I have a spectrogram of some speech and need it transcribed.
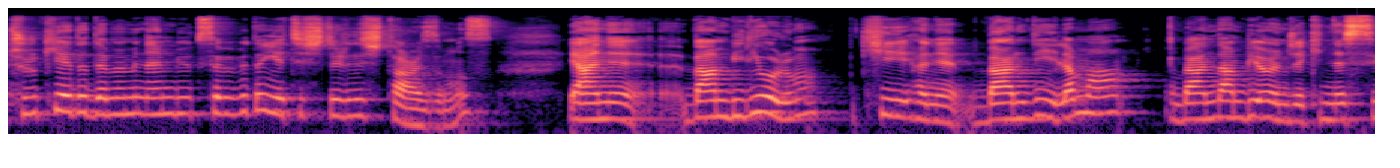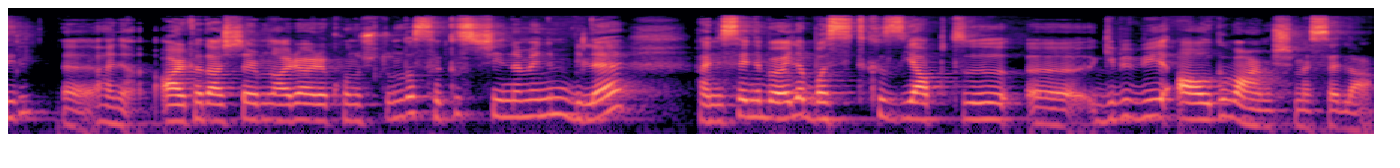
Türkiye'de dememin en büyük sebebi de yetiştiriliş tarzımız. Yani ben biliyorum ki hani ben değil ama benden bir önceki nesil e, hani arkadaşlarımla ara ara konuştuğumda sakız çiğnemenin bile hani seni böyle basit kız yaptığı e, gibi bir algı varmış mesela.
